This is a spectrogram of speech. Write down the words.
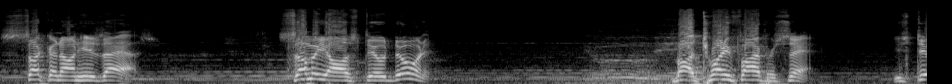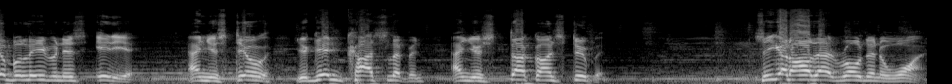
sucking on his ass. Some of y'all still doing it. About 25%. You still believe in this idiot and you're still you're getting caught slipping and you're stuck on stupid. So you got all that rolled into one.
